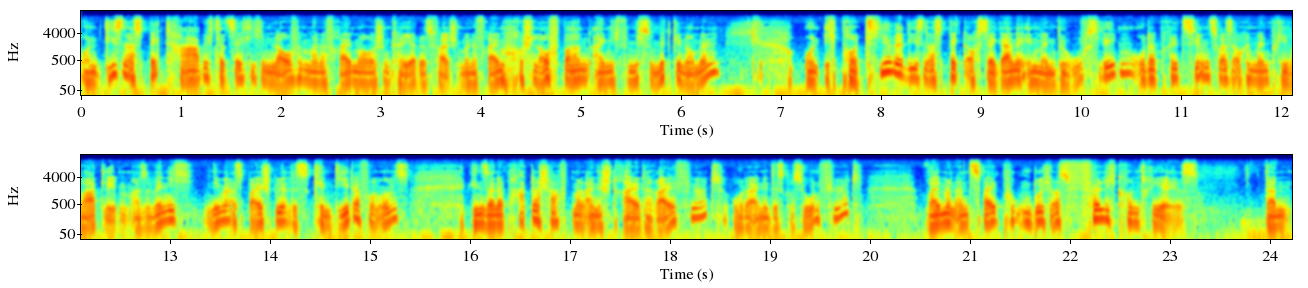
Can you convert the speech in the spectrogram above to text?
Und diesen Aspekt habe ich tatsächlich im Laufe meiner freimaurischen Karriere, ist falsch, meine freimaurischen Laufbahn eigentlich für mich so mitgenommen. Und ich portiere diesen Aspekt auch sehr gerne in mein Berufsleben oder beziehungsweise auch in mein Privatleben. Also wenn ich, nehme als Beispiel, das kennt jeder von uns, in seiner Partnerschaft mal eine Streiterei führt oder eine Diskussion führt, weil man an zwei Punkten durchaus völlig konträr ist, dann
